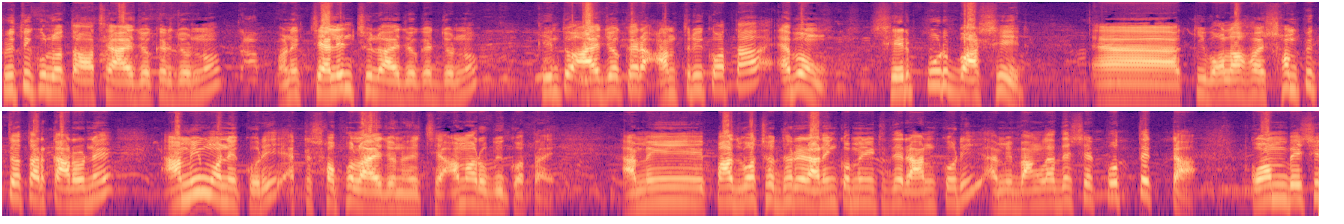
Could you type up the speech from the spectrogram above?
প্রতিকূলতা আছে আয়োজকের জন্য। অনেক চ্যালেঞ্জ ছিল আয়োজকের জন্য। কিন্তু আয়োজকের আন্তরিকতা এবং শেরপুরবাসীর কি বলা হয়, সম্পৃক্ততার কারণে আমি মনে করি একটা সফল আয়োজন হয়েছে আমার অভিজ্ঞতায়। আমি পাঁচ বছর ধরে রানিং কমিউনিটিতে রান করি। আমি বাংলাদেশের প্রত্যেকটা, কম বেশি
